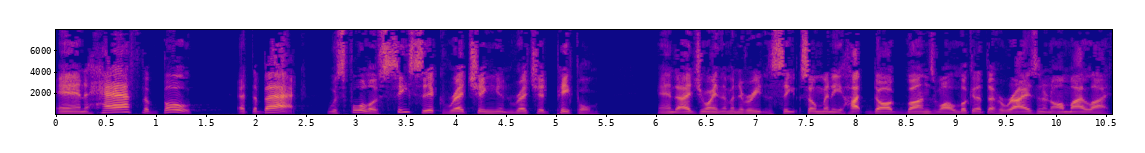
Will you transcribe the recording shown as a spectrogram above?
And half the boat at the back was full of seasick, retching, and wretched people. And I joined them. I never eaten so many hot dog buns while looking at the horizon in all my life.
